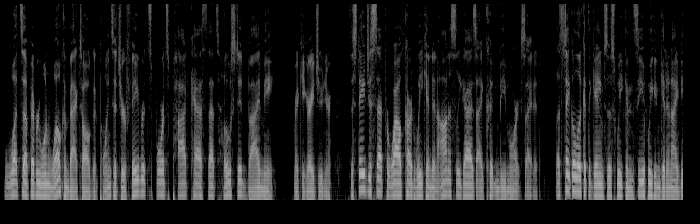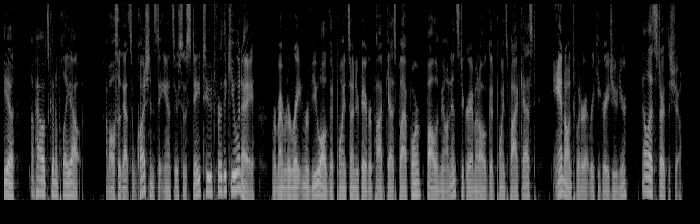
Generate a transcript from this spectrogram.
What's up, everyone? Welcome back to All Good Points. It's your favorite sports podcast that's hosted by me, Ricky Gray Jr. The stage is set for Wildcard Weekend, and honestly, guys, I couldn't be more excited. Let's take a look at the games this week and see if we can get an idea of how it's going to play out. I've also got some questions to answer, so stay tuned for the Q&A. Remember to rate and review All Good Points on your favorite podcast platform. Follow me on Instagram at All Good Points Podcast and on Twitter at Ricky Gray Jr. Now let's start the show.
